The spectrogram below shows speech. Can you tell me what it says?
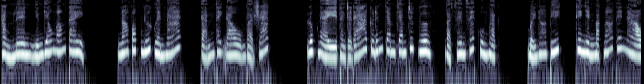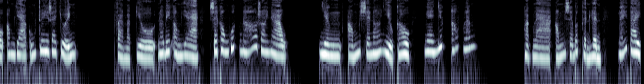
Hằng lên những dấu ngón tay. Nó vóc nước lên má, cảm thấy đau và rát. Lúc này thằng trà đá cứ đứng chăm chăm trước gương và xem xét khuôn mặt. Bởi nó biết khi nhìn mặt nó thế nào ông già cũng truy ra chuyện. Và mặc dù nó biết ông già sẽ không quất nó roi nào, nhưng ông sẽ nói nhiều câu nghe nhức óc lắm. Hoặc là ông sẽ bất thình lình lấy tay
